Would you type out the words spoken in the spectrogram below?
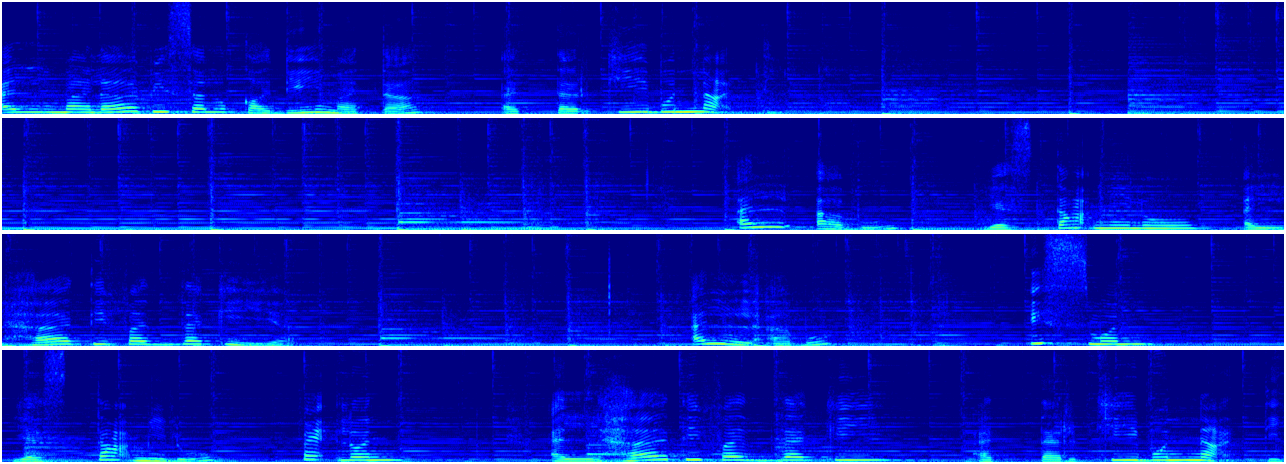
الملابس القديمة التركيب النعتي الأب يستعمل الهاتف الذكي. الأب اسم يستعمل فعل. الهاتف الذكي التركيب النعتي.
